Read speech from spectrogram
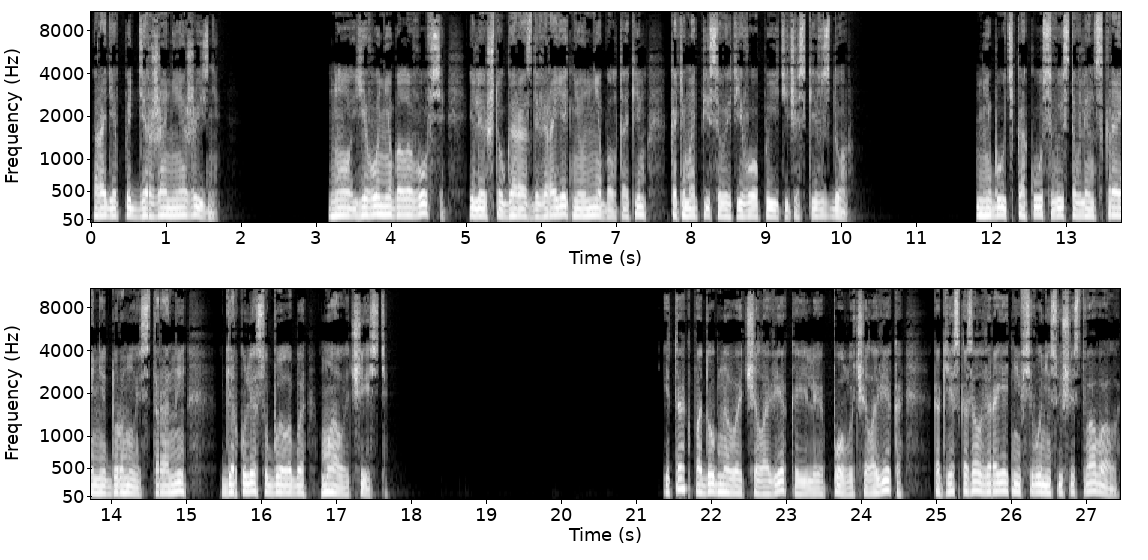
ради поддержания жизни. Но его не было вовсе, или, что гораздо вероятнее, он не был таким, каким описывает его поэтический вздор. Не будь Кокус выставлен с крайне дурной стороны — Геркулесу было бы мало чести. Итак, подобного человека или получеловека, как я сказал, вероятнее всего не существовало,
